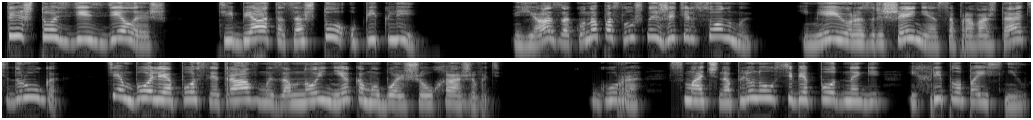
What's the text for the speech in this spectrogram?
ты что здесь делаешь? Тебя-то за что упекли?» «Я законопослушный житель Сонмы, имею разрешение сопровождать друга, тем более после травмы за мной некому больше ухаживать». Гура смачно плюнул себе под ноги и хрипло пояснил.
